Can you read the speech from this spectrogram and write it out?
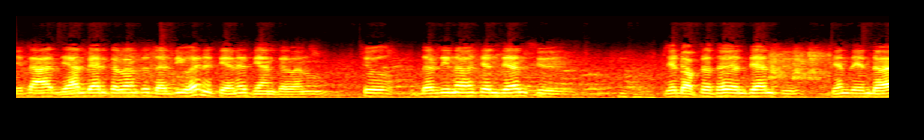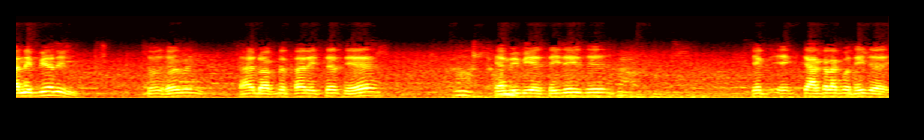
એટલે આ ધ્યાન ધ્યાન કરવાનું તો દર્દી હોય ને તેને ધ્યાન કરવાનું. જો દર્દી ના હોય તેને ધ્યાન શું? જે ડોક્ટર થયો એને ધ્યાન શું? તેને તેને દવા નહીં પીવાની ને. તો તારે ડોક્ટર તારી ઈચ્છા છે? એમબીબીએસ થઈ જાય છે? એક એક ચાર કલાકમાં થઈ જાય.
